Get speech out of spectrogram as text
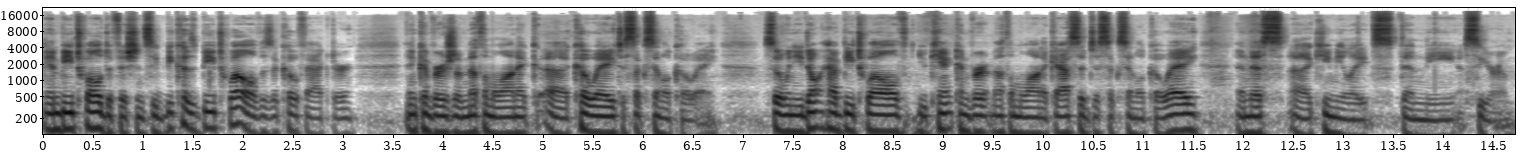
in B12 deficiency because B12 is a cofactor in conversion of methylmalonic uh, CoA to succinyl CoA. So when you don't have B12, you can't convert methylmalonic acid to succinyl CoA, and this uh, accumulates in the serum.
